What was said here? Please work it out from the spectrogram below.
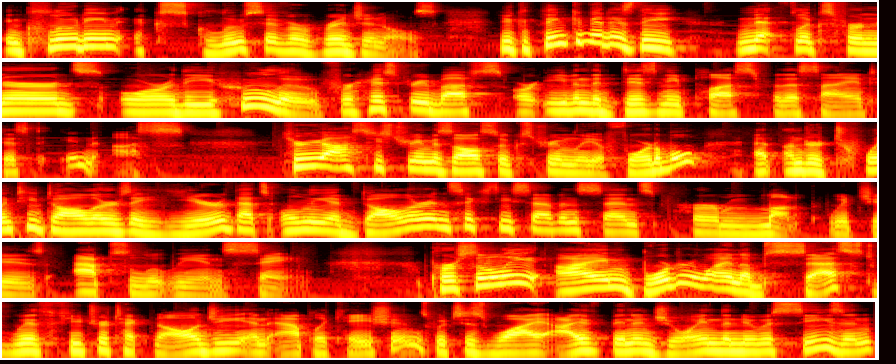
including exclusive originals. You can think of it as the Netflix for nerds, or the Hulu for history buffs, or even the Disney Plus for the scientist in us. CuriosityStream is also extremely affordable. At under $20 a year, that's only $1.67 per month, which is absolutely insane. Personally, I'm borderline obsessed with future technology and applications, which is why I've been enjoying the newest season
